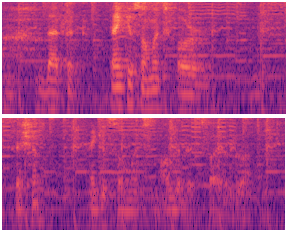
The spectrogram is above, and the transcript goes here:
Uh, that's it. Thank you so much for this session. Thank you so much. All the best for everyone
